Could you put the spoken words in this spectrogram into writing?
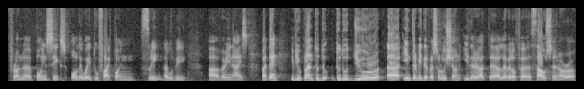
from uh, 0.6 all the way to 5.3. That would be uh, very nice. But then if you plan to do, to do your uh, intermediate resolution, either at the level of 1,000 or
